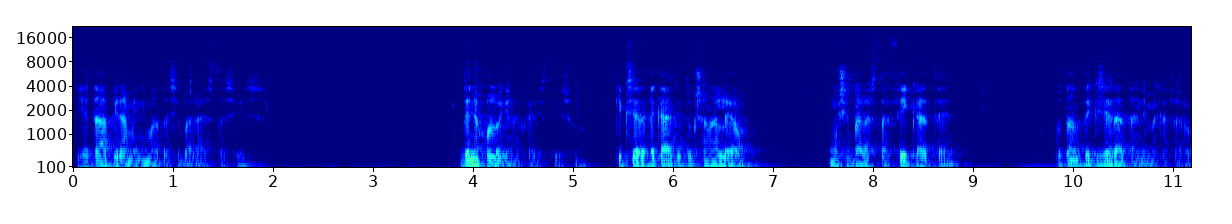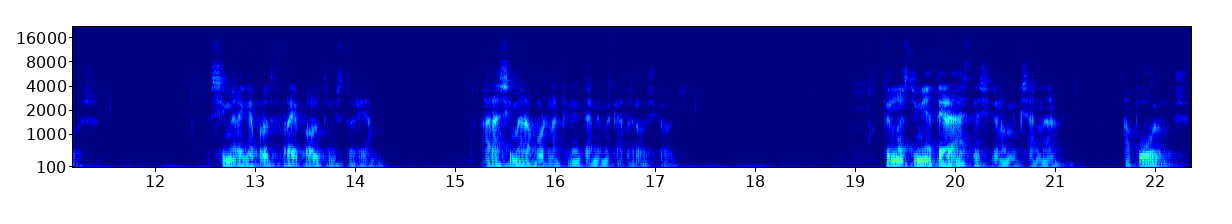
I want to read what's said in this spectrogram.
για τα άπειρα μηνύματα συμπαράστασης. Δεν έχω λόγια να ευχαριστήσω. Και ξέρετε κάτι, το ξαναλέω. Μου συμπαρασταθήκατε όταν δεν ξέρατε αν είμαι καθαρός. Σήμερα για πρώτη φορά είπα όλη την ιστορία μου. Άρα σήμερα μπορεί να κρίνετε αν είμαι καθαρός ή όχι. Θέλω να ζητήσω μια τεράστια συγγνώμη ξανά από όλους.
